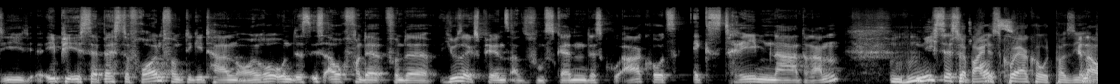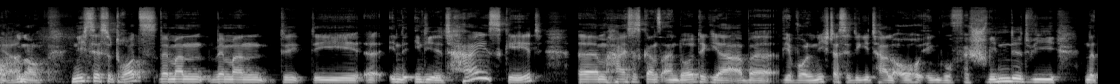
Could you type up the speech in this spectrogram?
die EPI ist der beste Freund vom digitalen Euro und es ist auch von der, von der User Experience, also vom Scannen des QR-Codes, extrem nah dran. Mhm. Nichtsdestotrotz. Ja beides QR-Code passiert. Genau, ja. genau. Nichtsdestotrotz, wenn man, wenn man die, die, äh, in, in die Details geht, ähm, heißt es ganz eindeutig, ja, aber wir wollen nicht, dass der digitale Euro irgendwo verschwindet wie eine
